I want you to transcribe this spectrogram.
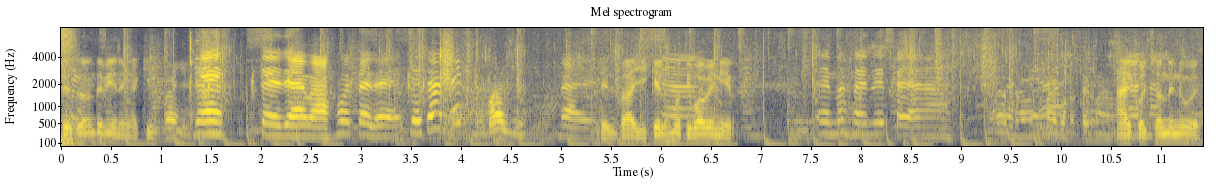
¿Desde dónde vienen aquí? De, de abajo, de, de, ¿de dónde? Valle. Vale. del Valle. ¿Qué los motivó a venir? Hemos venido para... Ah, el colchón de nubes.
